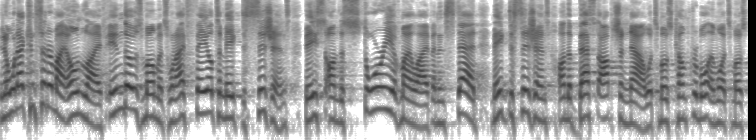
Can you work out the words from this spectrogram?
You know, when I consider my own life, in those moments when I fail to make decisions based on the story of my life and instead make decisions on the best option now, what's most comfortable and what's most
